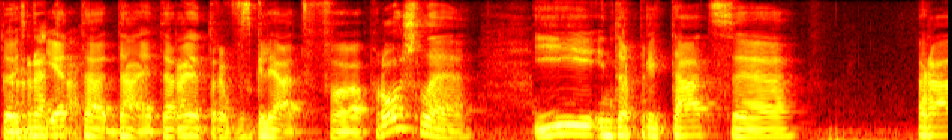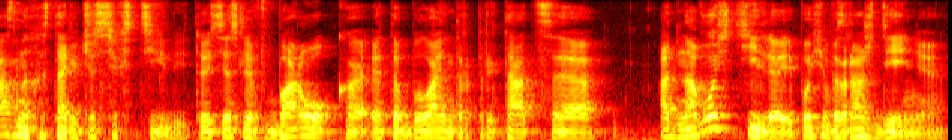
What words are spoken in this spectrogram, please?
То есть ретро. это, да, это ретро-взгляд в прошлое и интерпретация разных исторических стилей. То есть если в барокко это была интерпретация одного стиля эпохи Возрождения,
